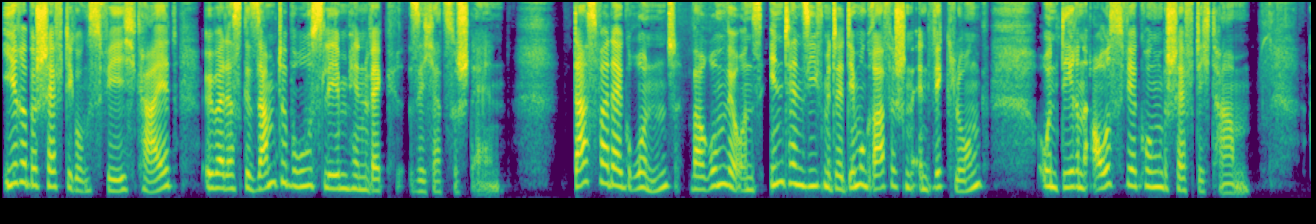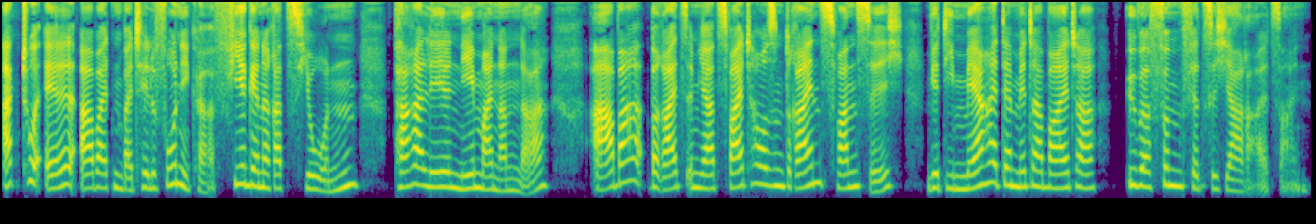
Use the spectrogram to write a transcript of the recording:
ihre Beschäftigungsfähigkeit über das gesamte Berufsleben hinweg sicherzustellen. Das war der Grund, warum wir uns intensiv mit der demografischen Entwicklung und deren Auswirkungen beschäftigt haben. Aktuell arbeiten bei Telefonica vier Generationen parallel nebeneinander, aber bereits im Jahr 2023 wird die Mehrheit der Mitarbeiter über 45 Jahre alt sein,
